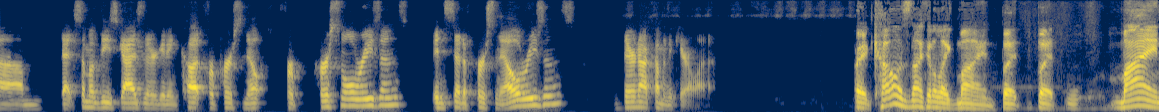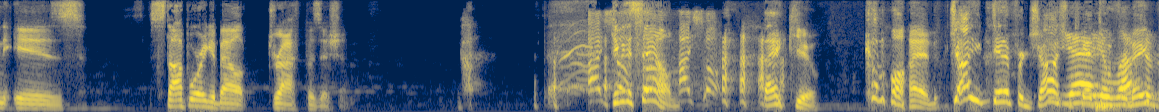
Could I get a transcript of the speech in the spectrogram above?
um, that some of these guys that are getting cut for personnel for personal reasons instead of personnel reasons, they're not coming to Carolina. All right, Colin's not going to like mine, but but mine is stop worrying about draft position. Give me the sound. Thank you. Come on, John. You did it for Josh. Yeah, you, you left him.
